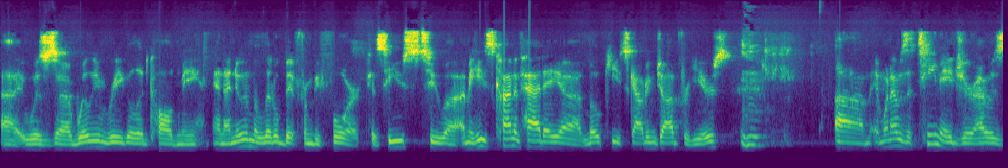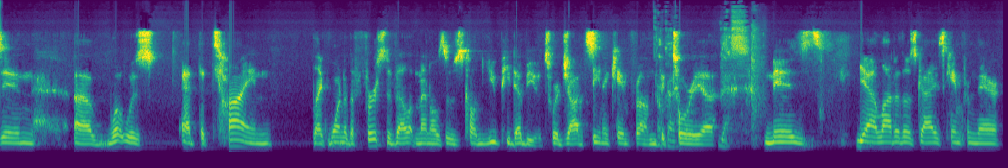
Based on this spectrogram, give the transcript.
uh, it was uh, William Regal had called me, and I knew him a little bit from before because he used to. Uh, I mean, he's kind of had a uh, low key scouting job for years. Um, and when I was a teenager, I was in uh, what was at the time like one of the first developmentals. It was called UPW. It's where John Cena came from, Okay. Victoria. Yes. Miz. Yeah, a lot of those guys came from there.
